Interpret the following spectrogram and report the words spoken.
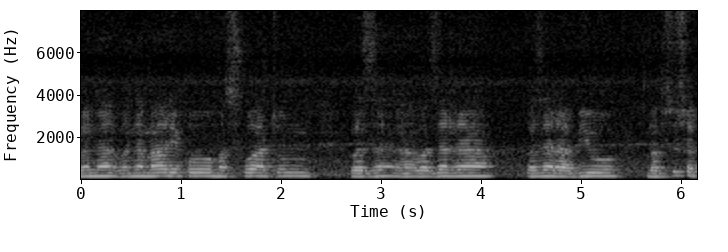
ون- ونمارق مصفوعة وز- وزرع وزرابيو مبسوسة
